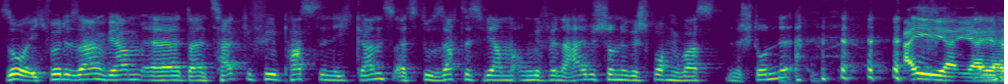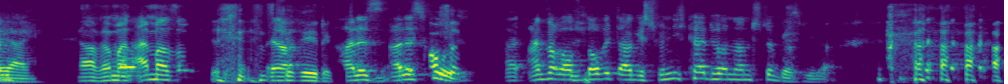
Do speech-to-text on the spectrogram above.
So, ich würde sagen, wir haben äh, dein Zeitgefühl passte nicht ganz. Als du sagtest, wir haben ungefähr eine halbe Stunde gesprochen, war es eine Stunde. ei, ja, wenn man einmal so ins ja, Gerede kommt. Alles, alles gut. Hoffe, Einfach auf doppelter Geschwindigkeit hören, dann stimmt das wieder.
